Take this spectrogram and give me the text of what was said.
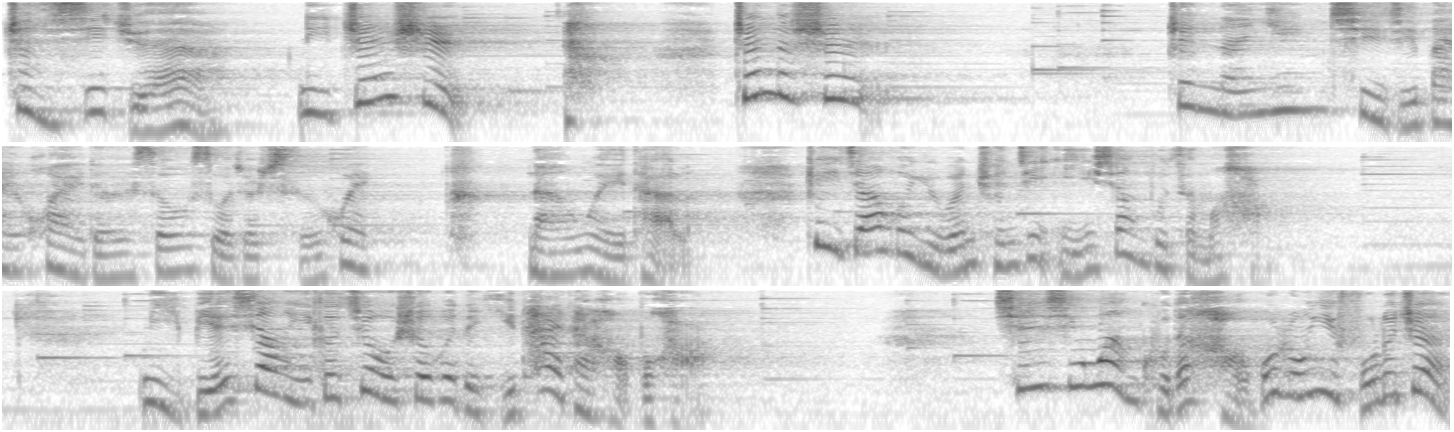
郑希觉，你真是，真的是。郑南英气急败坏的搜索着词汇，难为他了，这家伙语文成绩一向不怎么好。你别像一个旧社会的姨太太好不好？千辛万苦的好不容易扶了正，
